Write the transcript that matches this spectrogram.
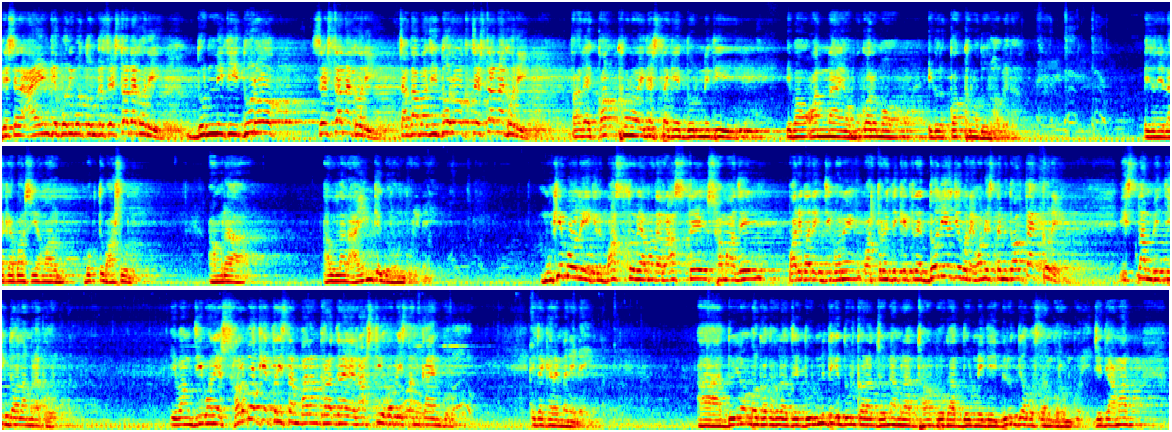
দেশের আইনকে পরিবর্তন করার চেষ্টা না করি, দুর্নীতি দূর হোক, চেষ্টা না করি, চাঁদাবাজি দূর হোক, চেষ্টা না করি, তাহলে কখনো এই দেশ থেকে দুর্নীতি এবং অন্যায়, অপকর্ম এগুলো কখনো দূর হবে না। এই জন্য এলাকাবাসী, আমার বক্তব্য আসুন, আমরা আল্লাহর আইনকে গ্রহণ করি নাই। মুখে বলি, কিন্তু বাস্তবে আমাদের রাষ্ট্রে, সমাজে, পারিবারিক জীবনে, অর্থনৈতিক ক্ষেত্রে, দলীয় জীবনে অন ইসলামী দল ত্যাগ করে ইসলাম ভিত্তিক দল আমরা করব। এবং জীবনের সর্বক্ষেত্রে ইসলাম পালন করার জন্য রাষ্ট্রীয়ভাবে ইসলাম কায়েম করব। এটা কেন মেনে নেই? আর দুই নম্বর কথা হলো যে দুর্নীতিকে দূর করার জন্য আমরা ধর্মঘাত দুর্নীতির বিরুদ্ধে অবস্থান গ্রহণ করি। যদি আমার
